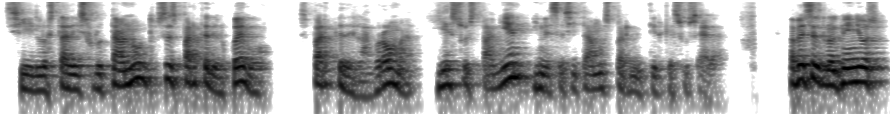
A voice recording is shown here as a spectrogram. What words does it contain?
si lo está disfrutando, entonces es parte del juego, es parte de la broma y eso está bien y necesitamos permitir que suceda. A veces los niños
